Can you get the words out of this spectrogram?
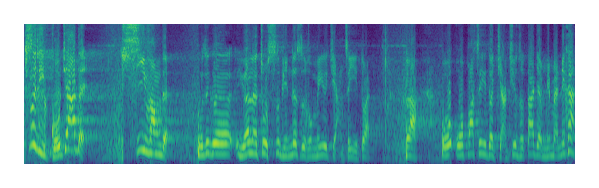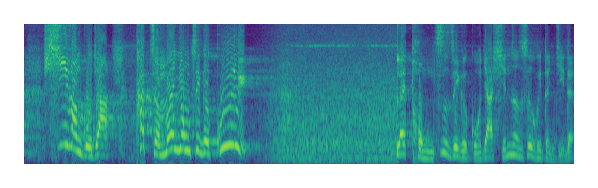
治理国家的西方的，我这个原来做视频的时候没有讲这一段，是吧？我我把这一段讲清楚，大家明白？你看西方国家他怎么用这个规律来统治这个国家，形成社会等级的？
